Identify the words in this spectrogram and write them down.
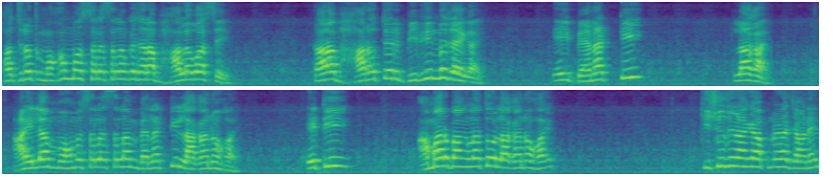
হজরত মোহাম্মদ সাল্লাহ সাল্লামকে যারা ভালোবাসে, তারা ভারতের বিভিন্ন জায়গায় এই ব্যানারটি লাগায়। আইলাম মোহাম্মদ সাল্লাহ সাল্লাম ব্যানারটি লাগানো হয়। এটি আমার বাংলাতেও লাগানো হয়। কিছুদিন আগে আপনারা জানেন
